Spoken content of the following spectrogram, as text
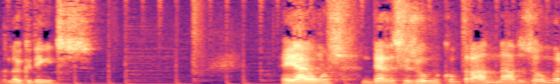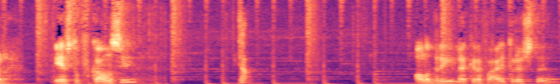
Leuke dingetjes. Hey, ja jongens, derde seizoen komt eraan na de zomer. Eerst op vakantie. Alle drie lekker even uitrusten.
